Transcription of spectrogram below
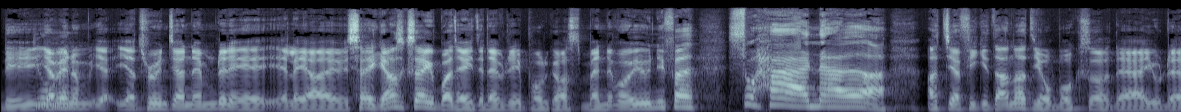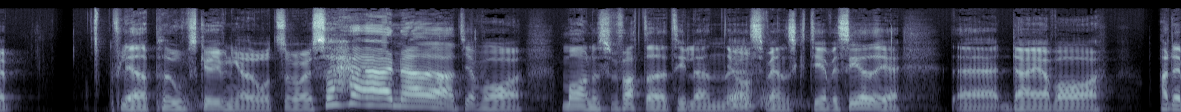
Det, jag, vet inte jag, jag tror inte jag nämnde det, eller jag är ganska säker på att jag inte nämnde det i podcast, men det var ju ungefär så här nära att jag fick ett annat jobb också, där jag gjorde flera provskrivningar åt, så var det så här nära att jag var manusförfattare till en Ja. eh, svensk tv-serie, eh, där jag var hade,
